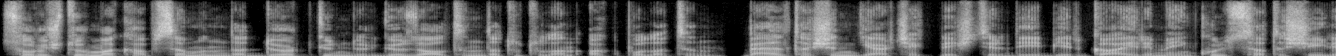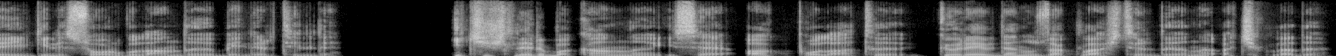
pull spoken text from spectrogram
Soruşturma kapsamında 4 gündür gözaltında tutulan Akpolat'ın Beltaş'ın gerçekleştirdiği bir gayrimenkul satışıyla ilgili sorgulandığı belirtildi. İçişleri Bakanlığı ise Akpolat'ı görevden uzaklaştırdığını açıkladı.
